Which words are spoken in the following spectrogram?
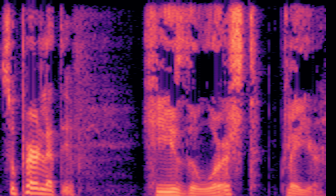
Superlative. He is the worst player.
